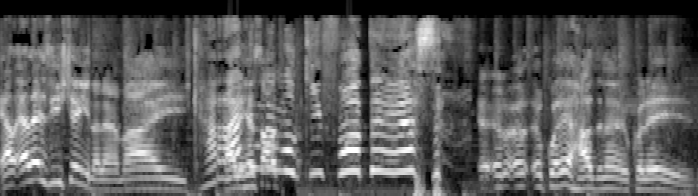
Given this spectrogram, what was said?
ela, ela existe ainda, né? Mas Caralho, Vale meu ressaltar- que foto é essa? Eu, eu, eu- colei errado, né? Eu colei.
